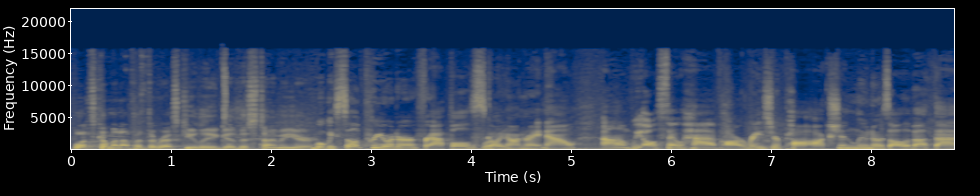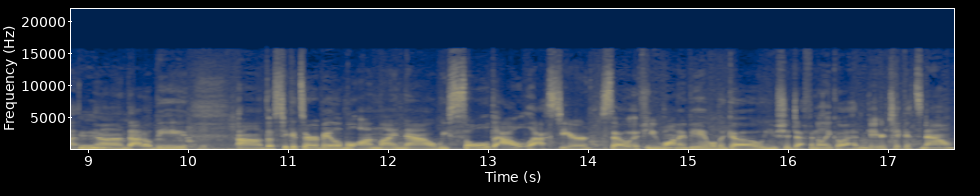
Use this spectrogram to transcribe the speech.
What's coming up at the Rescue League uh, this time of year? Well, we still have pre-order for apples going on right now. Um, we also have our Raise Your Paw auction. Lou knows all about that. Mm-hmm. Uh, that'll be. Uh, those tickets are available online now. We sold out last year, so if you want to be able to go, you should definitely go ahead and get your tickets now.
